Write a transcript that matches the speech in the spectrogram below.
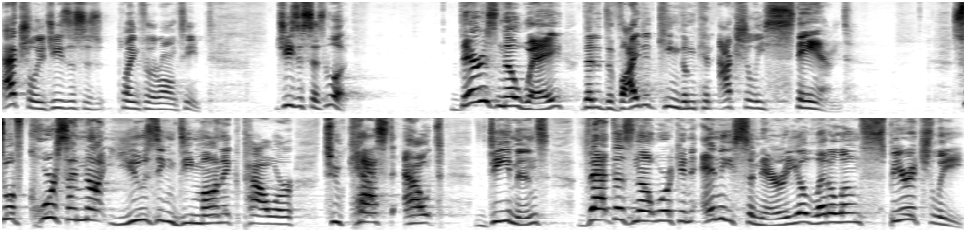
actually, Jesus is playing for the wrong team. Jesus says, Look, there is no way that a divided kingdom can actually stand. So, of course, I'm not using demonic power to cast out demons. That does not work in any scenario, let alone spiritually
